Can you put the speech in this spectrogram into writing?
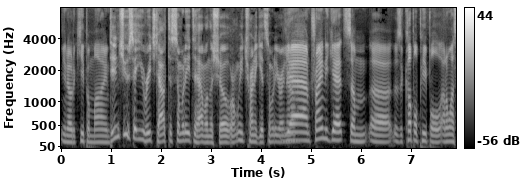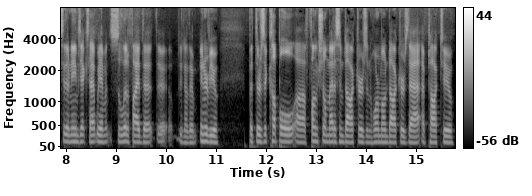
you know, to keep in mind. Didn't you say you reached out to somebody to have on the show? Aren't we trying to get somebody right now? Yeah, I'm trying to get some. Uh, there's a couple people. I don't want to say their names yet because we haven't solidified the, the you know the interview. But there's a couple uh, functional medicine doctors and hormone doctors that I've talked to,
